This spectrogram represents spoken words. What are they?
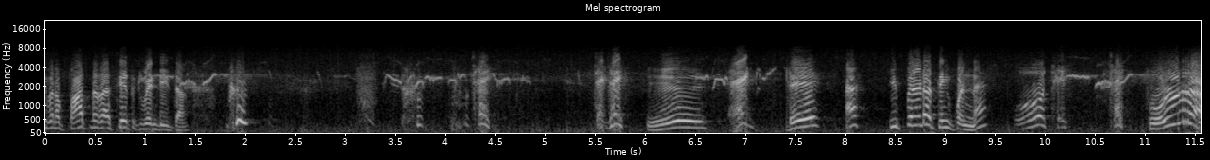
இவனை பார்ட்னரா சேர்த்துக்க வேண்டியதுதான் சரி. சரி, சரி. ஏய் ஏய். டே? இப்ப என்னடா திங்க் பண்ண? ஓ சொல்றா.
